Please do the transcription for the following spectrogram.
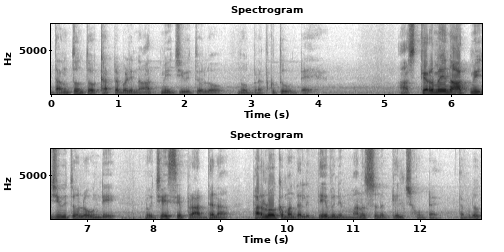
దంతంతో కట్టబడిన ఆత్మీయ జీవితంలో నువ్వు బ్రతుకుతూ ఉంటే ఆ స్థిరమైన ఆత్మీయ జీవితంలో ఉండి నువ్వు చేసే ప్రార్థన పరలోకమందలి దేవుని మనస్సును గెలుచుకుంటుంది. తమ్ముడు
